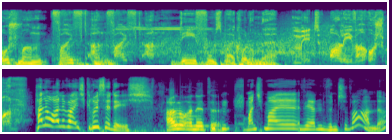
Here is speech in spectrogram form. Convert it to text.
Uschmann pfeift an. Pfeift an. Die Fußballkolumne mit Oliver Uschmann. Hallo Oliver, ich grüße dich. Hallo Annette. Manchmal werden Wünsche wahr, ne?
